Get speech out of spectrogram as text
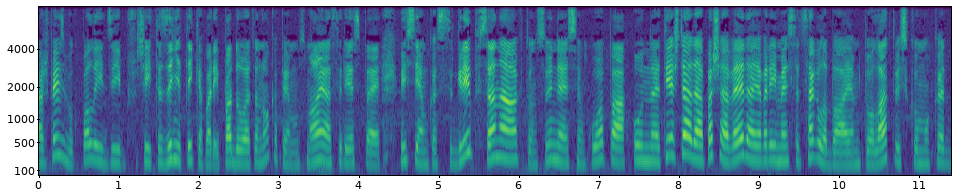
ar Facebook palīdzību. Šī ziņa tika arī padota, no nu, ka pie mums mājās ir iespēja visiem, kas grib sanākt un svinēsim kopā. Un eh, tieši tādā pašā veidā jau arī mēs saglabājam to latviskumu, kad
